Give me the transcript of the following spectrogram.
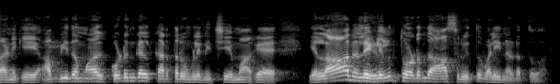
காணிக்கையை அவ்விதமாக கொடுங்கள். கர்த்தர் உங்களை நிச்சயமாக எல்லா நிலைகளிலும் தொடர்ந்து ஆசீர்வித்து வழி நடத்துவார்.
